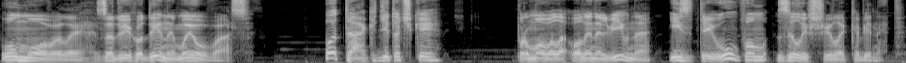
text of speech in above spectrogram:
Умовили, за дві години ми у вас. Отак, діточки. промовила Олена Львівна і з тріумфом залишила кабінет.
